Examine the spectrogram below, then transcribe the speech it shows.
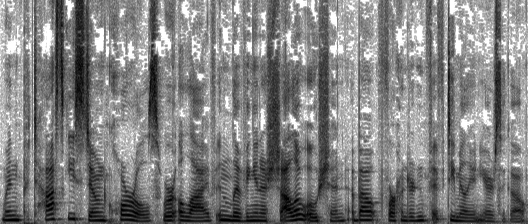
when Petoskey stone corals were alive and living in a shallow ocean about 450 million years ago.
